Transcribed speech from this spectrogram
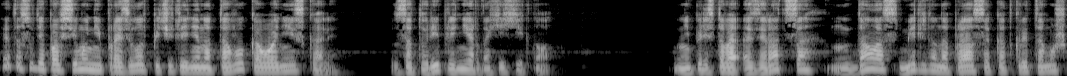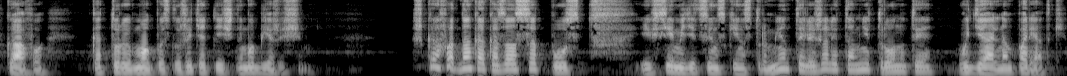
Это, судя по всему, не произвело впечатления на того, кого они искали. Зато Рипли нервно хихикнула. Не переставая озираться, Даллас медленно направился к открытому шкафу, который мог бы служить отличным убежищем. Шкаф, однако, оказался пуст, и все медицинские инструменты лежали там нетронутые в идеальном порядке.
